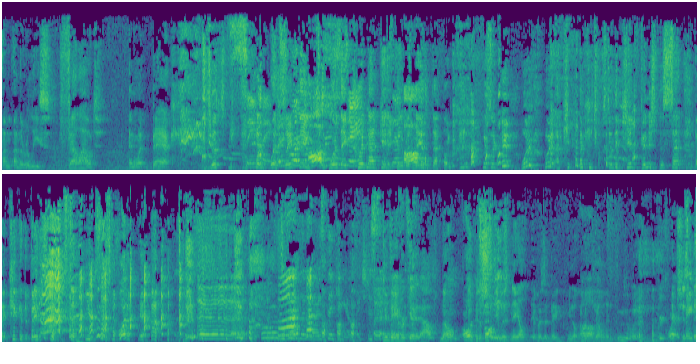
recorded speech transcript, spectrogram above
on, on the release fell out and went back just Same thing. went But same thing where they same could not get it because it was nailed down. It's like what? If, what I can't, I can't, so the kid finished the set by kicking the bass instead of using his foot. exactly what I was thinking of. It's just Did they ever get it out? No, Oh, oh because it, was- it was nailed. It was a big, you know, drum Oh, and it would have required it's just major.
